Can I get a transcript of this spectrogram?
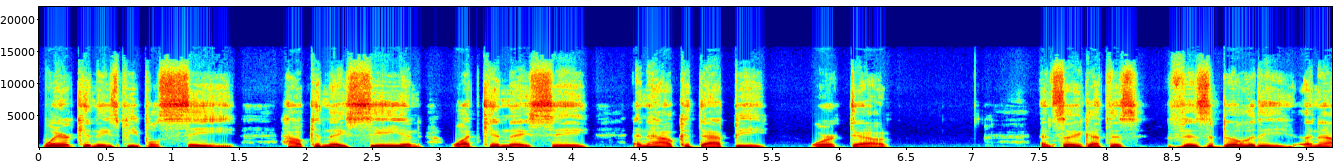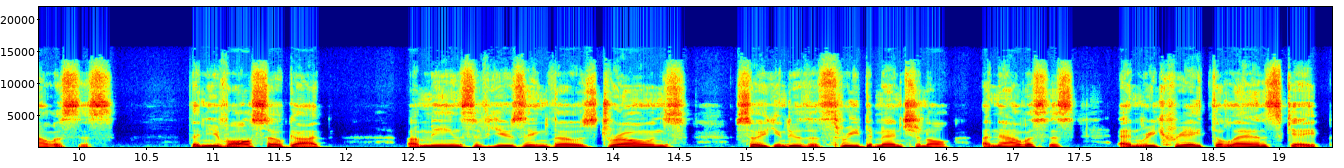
Where can these people see? How can they see and what can they see? And how could that be worked out? And so you got this visibility analysis. Then you've also got a means of using those drones so you can do the three dimensional analysis and recreate the landscape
